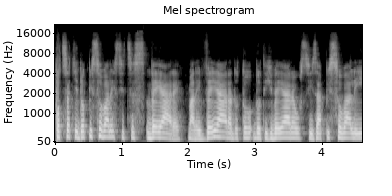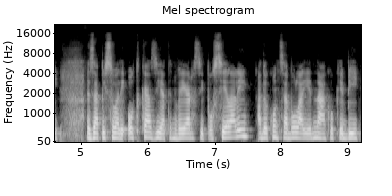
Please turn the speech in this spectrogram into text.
podstate dopisovali si cez VR. Mali VR a do, to, do tých VR si zapisovali, zapisovali odkazy a ten VR si posielali a dokonca bola jedna ako keby,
